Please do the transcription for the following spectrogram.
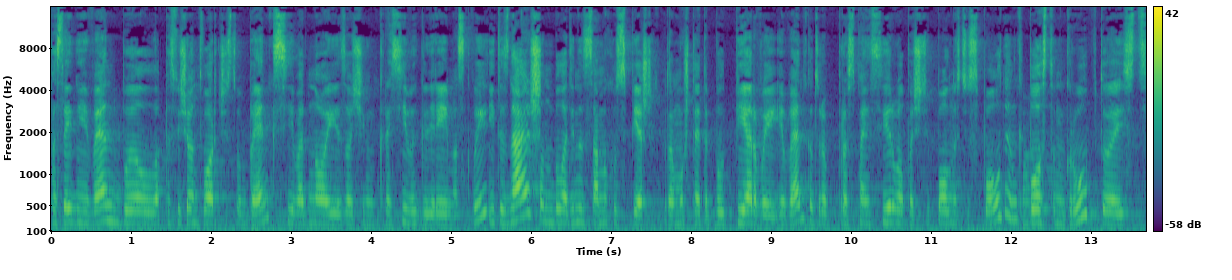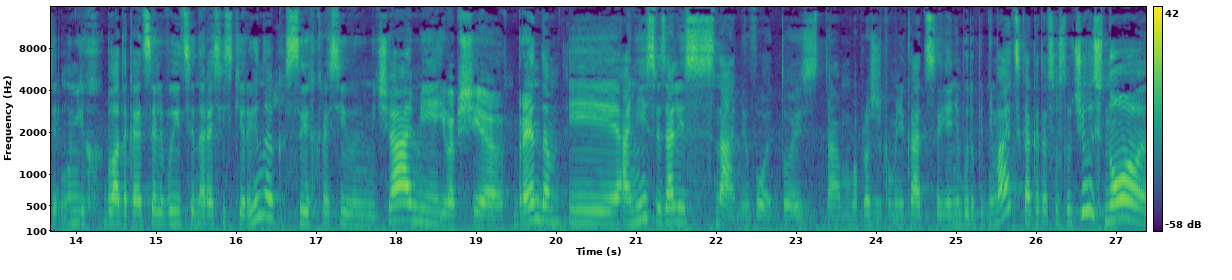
Последний ивент был посвящен творчеству Бэнкси в одной из очень красивых галерей Москвы. И ты знаешь, он был один из самых успешных, потому что это был первый ивент, который проспонсировал почти полностью Spalding, Boston Group, то есть у них была такая цель выйти на российский рынок с их красивыми мячами и вообще брендом. И они связались с нами, вот. То есть там вопросы коммуникации я не буду поднимать, как это все случилось, но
